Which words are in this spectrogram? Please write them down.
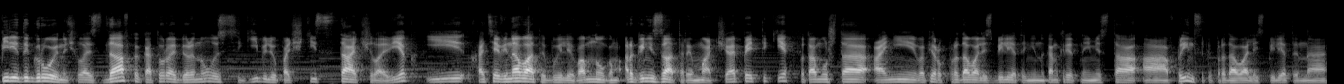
перед игрой началась давка, которая обернулась гибелью почти 100 человек. И хотя виноваты были во многом организаторы матча, опять-таки, потому что они, во-первых, продавались билеты не на конкретные места, а в принципе продавались билеты на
